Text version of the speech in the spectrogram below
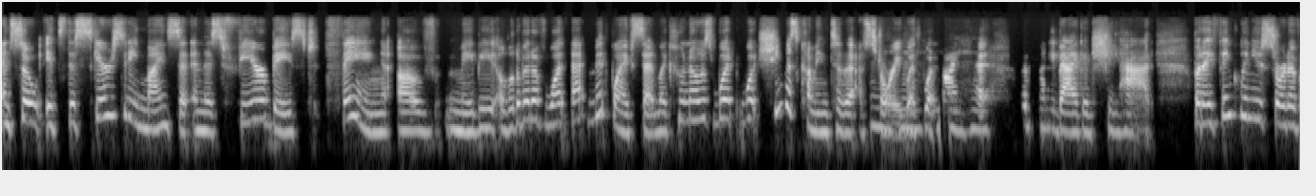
And so it's this scarcity mindset and this fear based thing of maybe a little bit of what that midwife said. Like, who knows what what she was coming to the story Mhm, with, what mhm. mindset, what money baggage she had. But I think when you sort of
